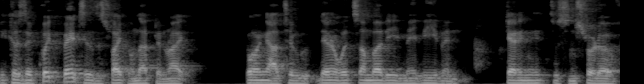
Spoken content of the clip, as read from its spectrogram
Because the quick fix is the swiping left and right, going out to dinner with somebody, maybe even getting into some sort of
